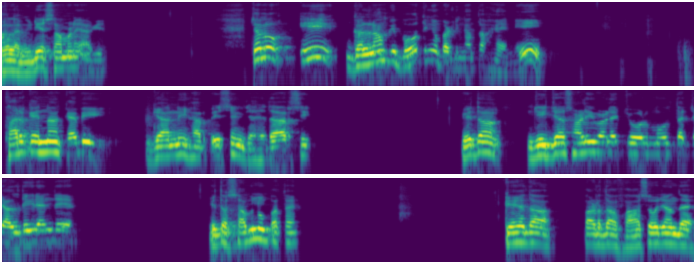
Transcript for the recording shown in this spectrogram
ਅਗਲਾ ਮੀਡੀਆ ਸਾਹਮਣੇ ਆ ਗਿਆ। ਚਲੋ, ਇਹ ਗੱਲਾਂ ਕੋਈ ਬਹੁਤੀਆਂ, ਵੱਡੀਆਂ ਤਾਂ ਹੈ ਨਹੀਂ। ਫ਼ਰਕ ਇੰਨਾ ਕਹਿ ਵੀ ਗਿਆਨੀ ਹਰਪ੍ਰੀਤ ਸਿੰਘ ਜਹੇਦਾਰ ਸੀ। ਇਹ ਤਾਂ ਜੀਜਾ ਸਾਲੀ ਵਾਲੇ ਚੋਲ ਮੋਲ ਤਾਂ ਚੱਲਦੇ ਹੀ ਰਹਿੰਦੇ ਆ। ਇਹ ਤਾਂ ਸਭ ਨੂੰ ਪਤਾ ਹੈ। ਕਿਸੇ ਦਾ ਪਰਦਾ ਫਾਸ ਹੋ ਜਾਂਦਾ ਹੈ।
